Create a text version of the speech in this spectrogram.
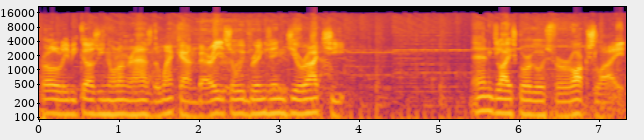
Probably because he no longer has the Wacan Berry, so he brings in Jirachi. And Gliscor goes for Rock Slide.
